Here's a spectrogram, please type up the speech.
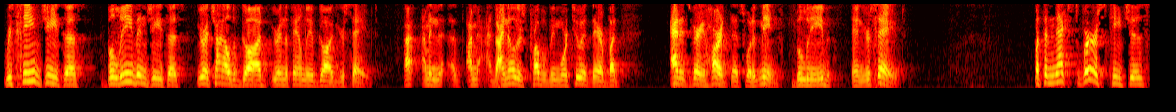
Receive Jesus, believe in Jesus, you're a child of God, you're in the family of God, you're saved. I, I mean, I, I know there's probably more to it there, but at its very heart, that's what it means. Believe and you're saved. But the next verse teaches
